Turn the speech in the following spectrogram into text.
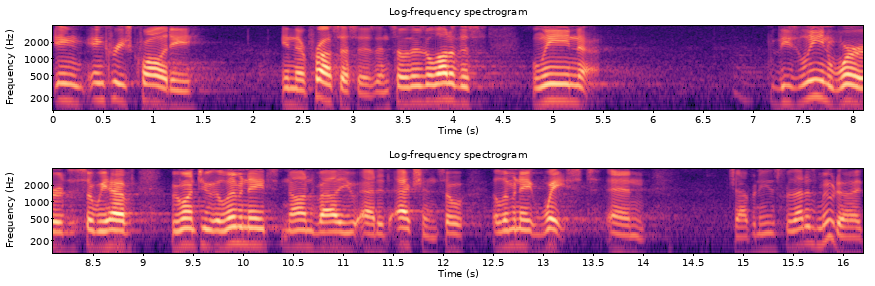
in, increase quality in their processes. And so there's a lot of this lean, these lean words. So we have, we want to eliminate non-value added action. So eliminate waste. And Japanese for that is muda, I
